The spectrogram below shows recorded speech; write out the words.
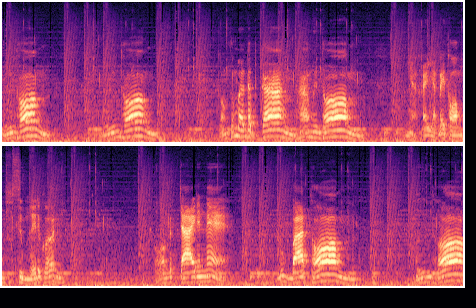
หมื่นทองหมื่นทองกล่องสมบัติดับกลางห้าหมื่นทองเนี่ยใครอยากได้ทองซึมเลยทุกคนทองกระจายแน่ๆ ลูกบาททองหมื่นทอง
